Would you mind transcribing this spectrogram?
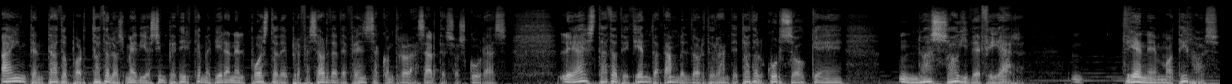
Ha intentado por todos los medios impedir que me dieran el puesto de profesor de defensa contra las artes oscuras. Le ha estado diciendo a Dumbledore durante todo el curso que no soy de fiar. Tiene motivos.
